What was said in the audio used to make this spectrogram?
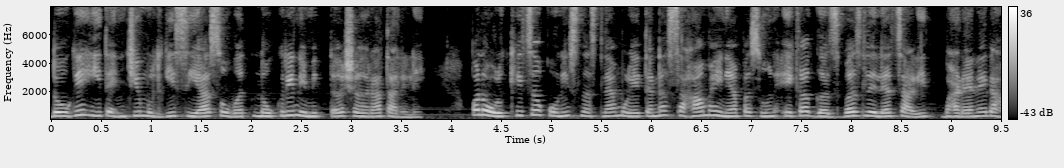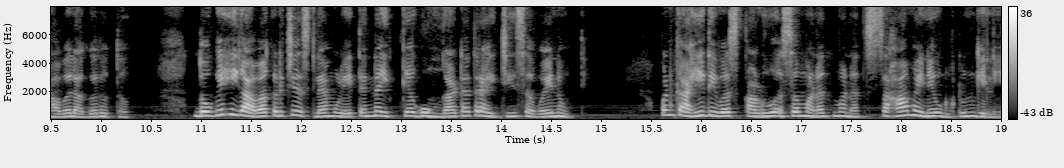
दोघेही त्यांची मुलगी सियासोबत नोकरीनिमित्त शहरात आलेले. पण ओळखीचं कोणीच नसल्यामुळे त्यांना सहा महिन्यापासून एका गजबजलेल्या चाळीत भाड्याने राहावं लागत होतं. दोघेही गावाकडचे असल्यामुळे त्यांना इतक्या गोंगाटात राहायची सवय नव्हती. पण काही दिवस काढू असं म्हणत म्हणत सहा महिने उलटून गेले.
